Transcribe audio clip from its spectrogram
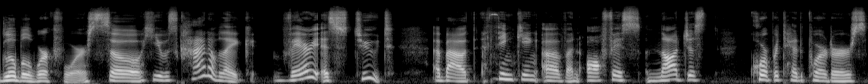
global workforce. So he was kind of like very astute about thinking of an office not just corporate headquarters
